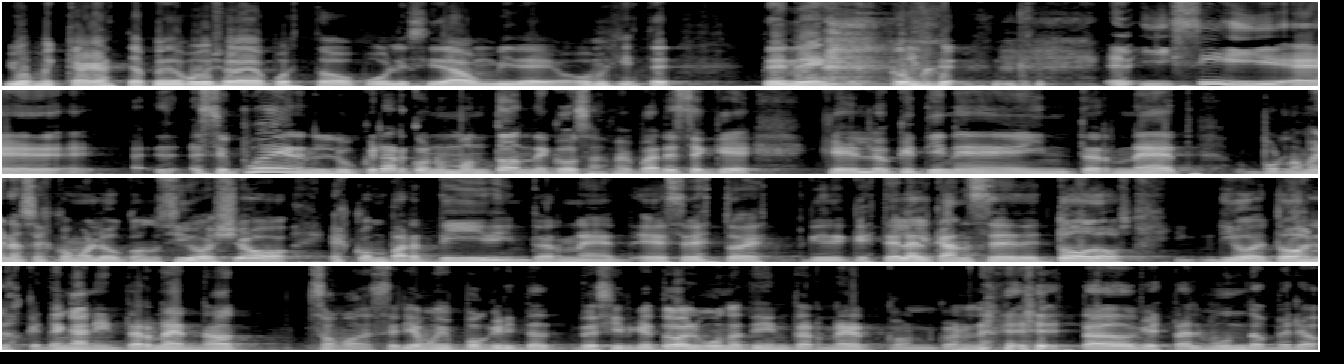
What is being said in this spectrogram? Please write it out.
y vos me cagaste a pedo porque yo le había puesto publicidad a un video. Vos me dijiste, tenés... como- y sí, eh, se pueden lucrar con un montón de cosas. Me parece que, que lo que tiene Internet, por lo menos es como lo consigo yo, es compartir Internet. Es esto, es que, que esté al alcance de todos. Digo de todos los que tengan Internet, ¿no? Somos, sería muy hipócrita decir que todo el mundo tiene internet con, con el estado que está el mundo, pero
